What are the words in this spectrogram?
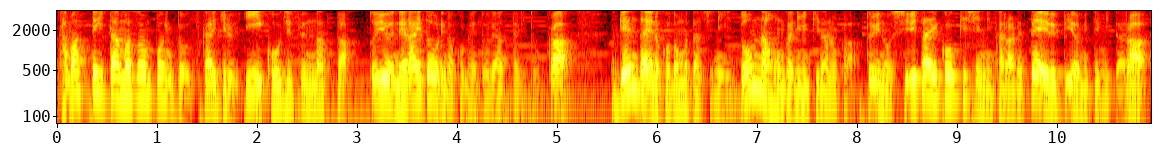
溜まっていた Amazon ポイントを使い切るいい口実になったという狙い通りのコメントであったりとか現代の子供たちにどんな本が人気なのかというのを知りたい好奇心に駆られて LP を見てみたら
